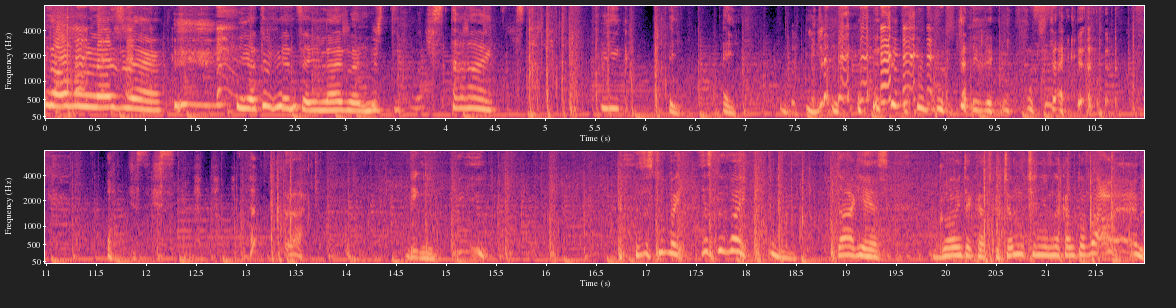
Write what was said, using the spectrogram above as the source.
znowu leżę! Ja tu więcej leżę niż ty. No, Wstawaj! Wstawaj! Klik! Ej! Ej! Puszczaj mnie, puszczaj! O, jest, jest! Biegnij! biegnij. Zasuwaj! Zasuwaj! Tak jest! Goń tę kaczkę, czemu cię nie znakautowałem?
